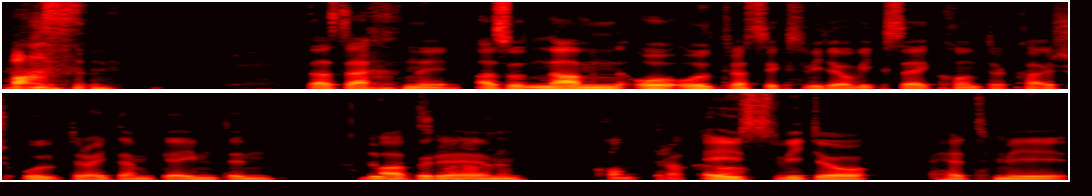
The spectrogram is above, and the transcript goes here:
Was? das echt nicht. Also Namen auch Ultra Six Video, wie gesagt, Contra K ist ultra in dem Game drin. Aber ähm, Contra K. ein Video hat mich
